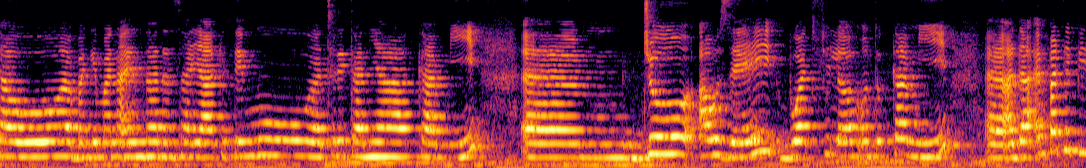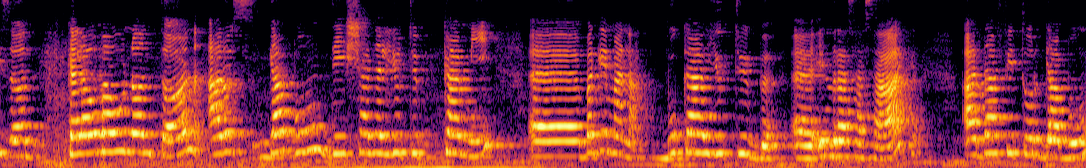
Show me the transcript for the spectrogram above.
tahu uh, bagaimana Indra dan saya ketemu uh, ceritanya kami, um, Joe Auze buat filem untuk kami. Uh, ada empat episod. Kalau mau nonton, harus gabung di channel YouTube kami. Uh, bagaimana? Buka YouTube uh, Indra Sasak ada fitur gabung.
